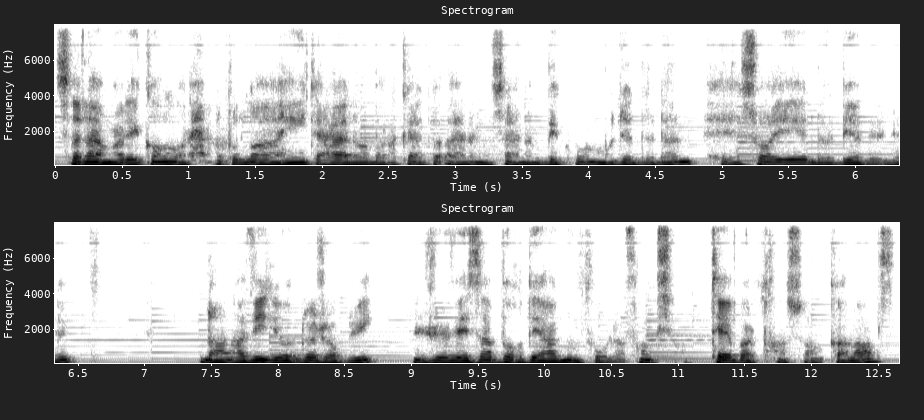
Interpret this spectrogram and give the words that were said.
السلام عليكم ورحمة الله تعالى وبركاته أهلا وسهلا بكم مجددا et soyez le bienvenu. Dans la vidéo d'aujourd'hui, je vais aborder à nouveau la fonction Table Transform Columns.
